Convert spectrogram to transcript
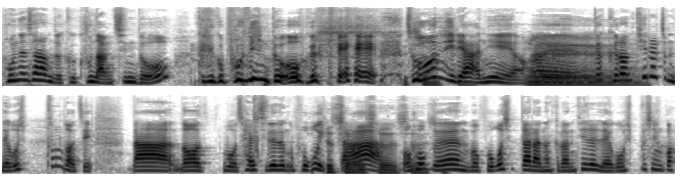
보는 사람도 그 구 남친도 그리고 본인도 그렇게 좋은 일이 아니에요. 네. 예. 그러니까 그런 티를 좀 내고 싶은 거지. 나 너 뭐 잘 지내는 거 보고 그쵸, 있다. 그쵸, 그쵸, 어, 혹은 뭐 보고 싶다라는 그런 티를 내고 싶으신 거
